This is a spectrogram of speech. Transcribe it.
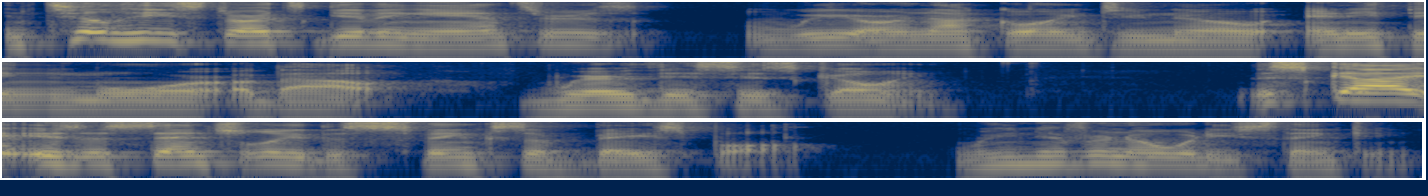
Until he starts giving answers, we are not going to know anything more about where this is going. This guy is essentially the Sphinx of baseball. We never know what he's thinking.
